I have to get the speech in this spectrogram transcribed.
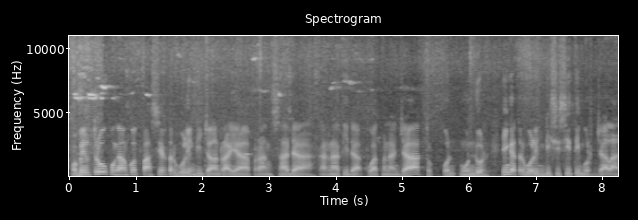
Mobil truk pengangkut pasir terguling di Jalan Raya Perang Sada karena tidak kuat menanjak, truk pun mundur hingga terguling di sisi timur jalan.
